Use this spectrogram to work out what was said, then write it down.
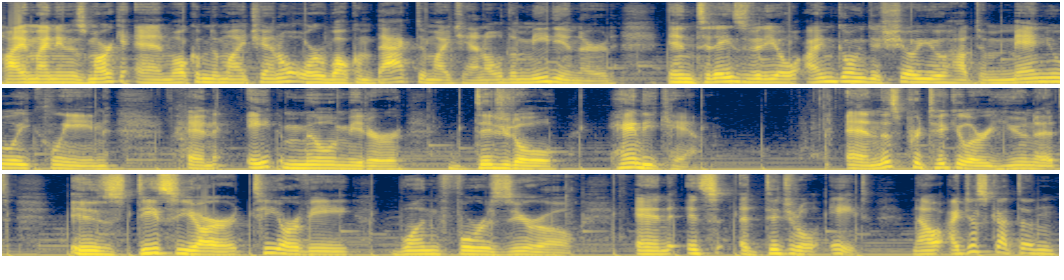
Hi, my name is Mark and welcome to my channel or welcome back to my channel, The Media Nerd. In today's video, I'm going to show you how to manually clean an 8 millimeter digital handycam. And this particular unit is DCR TRV 140 and it's a digital 8. Now I just got done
